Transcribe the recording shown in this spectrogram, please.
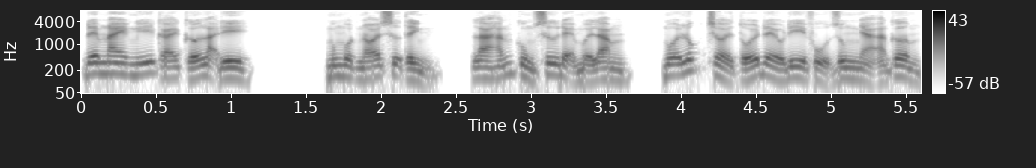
đêm nay nghĩ cái cớ lại đi. Mùng một nói sự tình, là hắn cùng sư đệ mười lăm, mỗi lúc trời tối đều đi phụ dung nhà ăn cơm.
